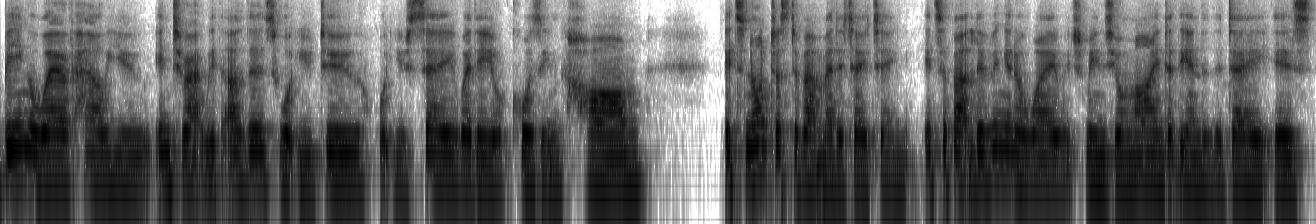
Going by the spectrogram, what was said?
being aware of how you interact with others, what you do, what you say, whether you're causing harm. It's not just about meditating, it's about living in a way which means your mind at the end of the day is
